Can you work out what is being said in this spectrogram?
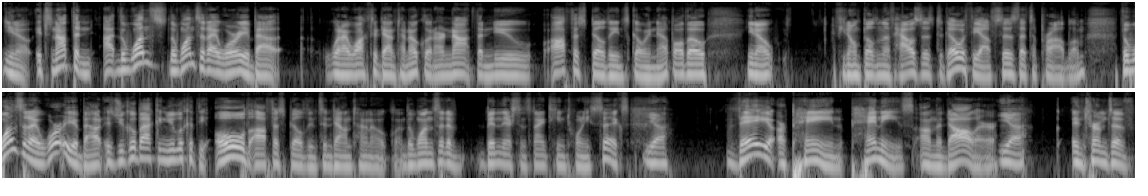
you know, it's not the uh, the ones the ones that I worry about when I walk through downtown Oakland are not the new office buildings going up. Although, you know. If you don't build enough houses to go with the offices, that's a problem. The ones that I worry about is you go back and you look at the old office buildings in downtown Oakland, the ones that have been there since 1926. Yeah. They are paying pennies on the dollar Yeah. in terms of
